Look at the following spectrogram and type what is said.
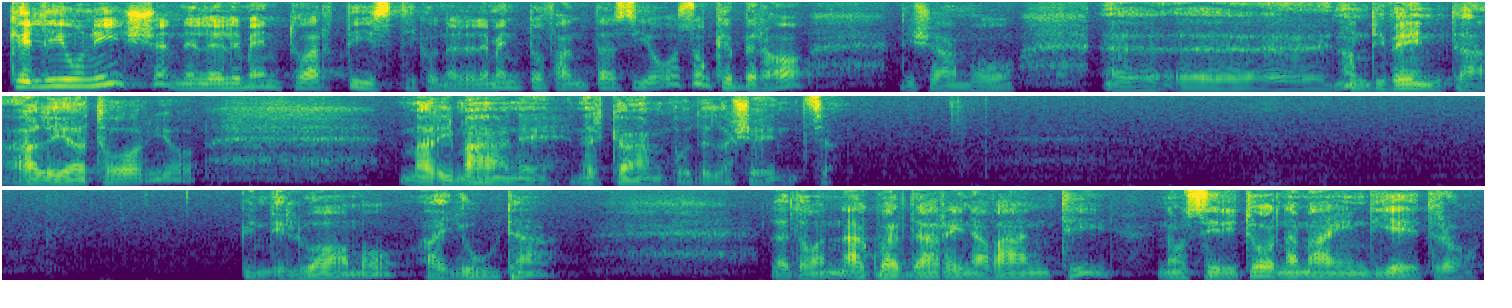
che li unisce nell'elemento artistico, nell'elemento fantasioso che però diciamo, eh, eh, non diventa aleatorio, ma rimane nel campo della scienza. Quindi l'uomo aiuta la donna a guardare in avanti, non si ritorna mai indietro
